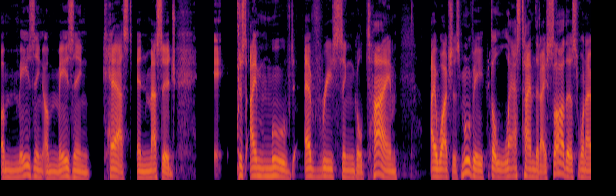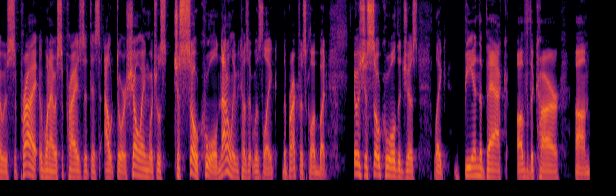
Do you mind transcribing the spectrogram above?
amazing, amazing cast and message just I moved every single time I watched this movie. The last time that I saw this when I was surprised when I was surprised at this outdoor showing, which was just so cool, not only because it was like the Breakfast Club, but it was just so cool to just like be in the back of the car um,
